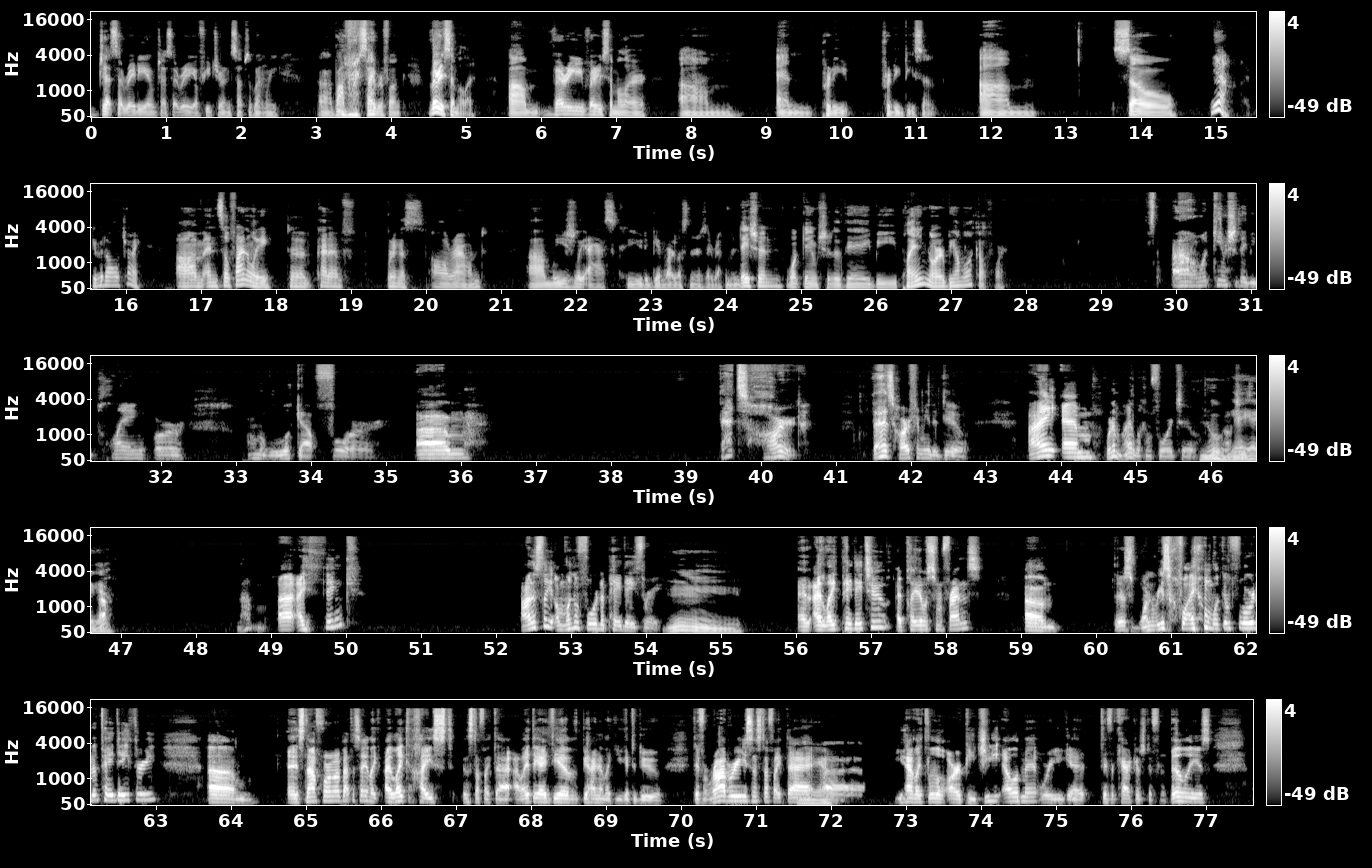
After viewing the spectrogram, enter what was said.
Jet Set Radio, Jet Set Radio Future, and subsequently uh, Bomber Cyberfunk, very similar. Um, very very similar, um, and pretty pretty decent. Um, so yeah, give it all a try. Um, and so finally, to kind of bring us all around, um, we usually ask you to give our listeners a recommendation. What game should they be playing or be on the lookout for? Uh, what game should they be playing or on the lookout for? Um, that's hard. That is hard for me to do. I am. What am I looking forward to? No, oh, yeah, geez. yeah, yeah. Not. Uh, I think. Honestly, I'm looking forward to Payday Three. Mm. And I like Payday Two. I played it with some friends. Um, there's one reason why I'm looking forward to Payday Three. Um, and it's not for what I'm about to say. Like I like heist and stuff like that. I like the idea of behind it. Like you get to do different robberies and stuff like that. Yeah, yeah. Uh, you have like the little RPG element where you get different characters, different abilities.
